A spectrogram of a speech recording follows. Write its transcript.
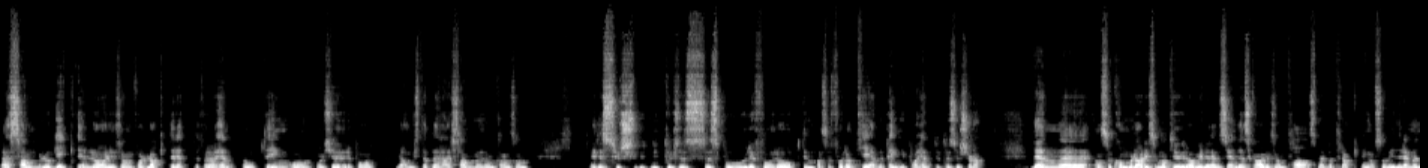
Det er samme logikk. Det gjelder å liksom få lagt til rette for å hente opp ting og, og kjøre på langs dette her samme sånn ressursutnyttelsessporet for altså for å, tjene penger på å hente ut ressurser. Eh, og så kommer da liksom natur- og miljøhensyn, det skal liksom tas med betraktning osv. Men,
